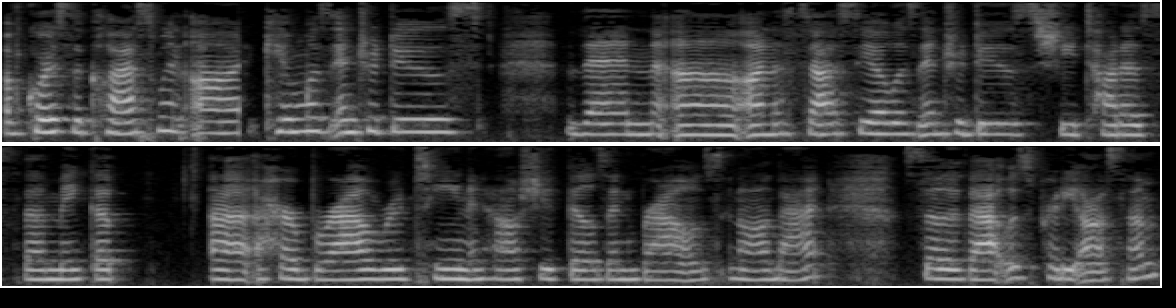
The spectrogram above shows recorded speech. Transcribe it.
Of course, the class went on. Kim was introduced. Then uh, Anastasia was introduced. She taught us the makeup, uh, her brow routine and how she fills in brows and all that. So that was pretty awesome.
